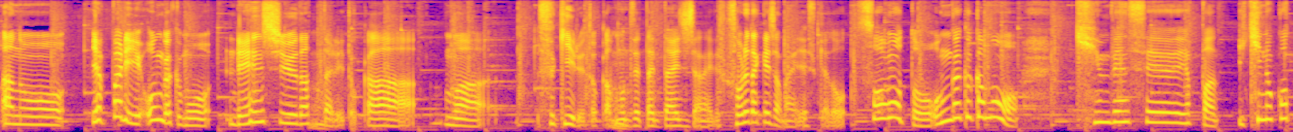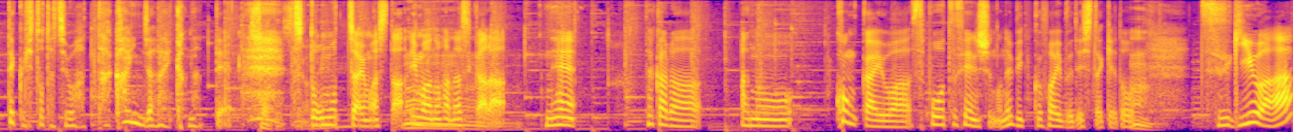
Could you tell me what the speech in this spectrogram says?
あのやっぱり音楽も練習だったりとか、まあスキルとかも絶対大事じゃないですか、それだけじゃないですけどそう思うと音楽家も勤勉性やっぱ生き残っていく人たちは高いんじゃないかなってね。ちょっと思っちゃいました、今の話から。ね。だからあの今回はスポーツ選手のねビッグファイブでしたけど、うん。次は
